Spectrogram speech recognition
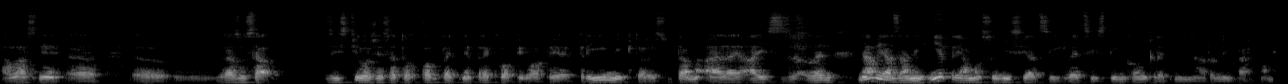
A vlastne e, e, zrazu sa zistilo, že sa to kompletne preklopilo. Tie príjmy, ktoré sú tam, ale aj z len naviazaných, nepriamo súvisiacich vecí s tým konkrétnym národným parkom. E,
